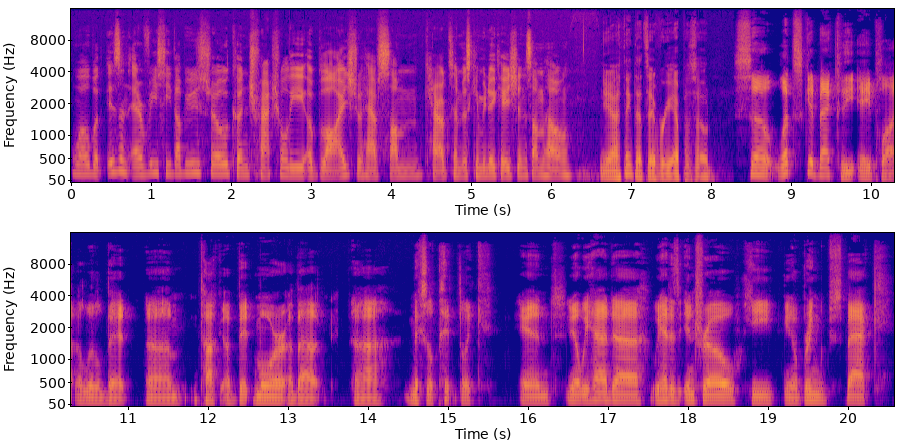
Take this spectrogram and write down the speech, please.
Well, but isn't every CW show contractually obliged to have some character miscommunication somehow? Yeah, I think that's every episode. So let's get back to the A plot a little bit. Um, talk a bit more about uh, Mxyzptlk, and you know we had uh, we had his intro. He you know brings back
